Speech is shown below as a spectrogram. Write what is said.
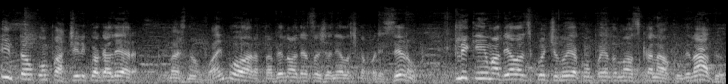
Então compartilhe com a galera. Mas não vá embora, tá vendo uma dessas janelas que apareceram? Clique em uma delas e continue acompanhando o nosso canal, combinado?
